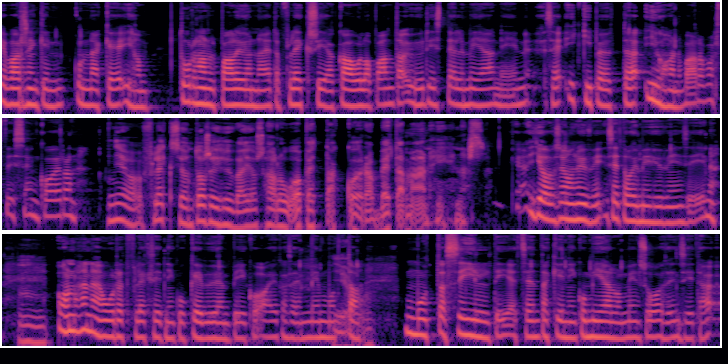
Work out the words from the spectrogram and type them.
Ja varsinkin kun näkee ihan turhan paljon näitä fleksi- ja kaulapantayhdistelmiä, niin se kipeyttää ihan varmasti sen koiran. Joo, fleksi on tosi hyvä, jos haluaa opettaa koiran vetämään hihnassa. Joo, se, on hyvin, se toimii hyvin siinä. Mm. Onhan nämä uudet flexit niin kuin kevyempiä kuin aikaisemmin, mutta, mutta silti, että sen takia niin kuin mieluummin suosin sitä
